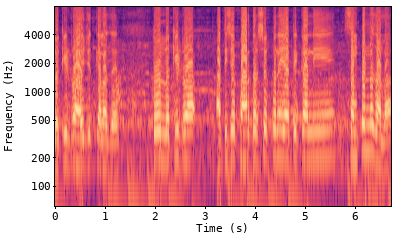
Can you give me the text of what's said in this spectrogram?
लकी ड्रॉ आयोजित केला जाईल. तो लकी ड्रॉ अतिशय पारदर्शकपणे या ठिकाणी संपन्न झाला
